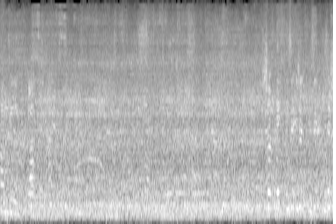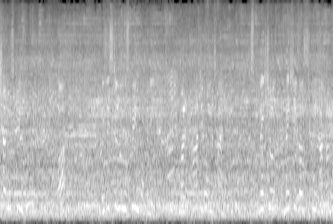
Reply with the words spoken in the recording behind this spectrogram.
come to go. Show, is, it, is, it, is, it, is it showing the screen? What? Is it still on the screen properly? I'll do it one more time. Make sure, make sure it's on the screen.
